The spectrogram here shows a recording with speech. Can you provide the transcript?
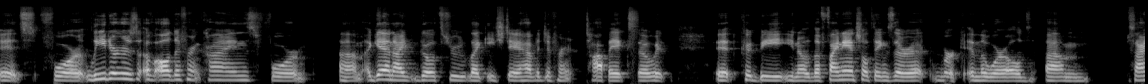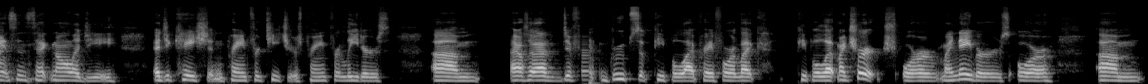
It's for leaders of all different kinds. For um, again, I go through like each day I have a different topic. So it it could be you know the financial things that are at work in the world, um, science and technology, education, praying for teachers, praying for leaders. Um, I also have different groups of people I pray for, like people at my church or my neighbors or um,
